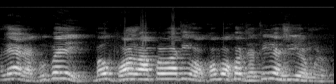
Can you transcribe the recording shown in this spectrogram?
અલ્યા રઘુભાઈ, બહુ ફોન વાપરવાથી ઓખો બોખો જતી રહેશે હમણાં.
